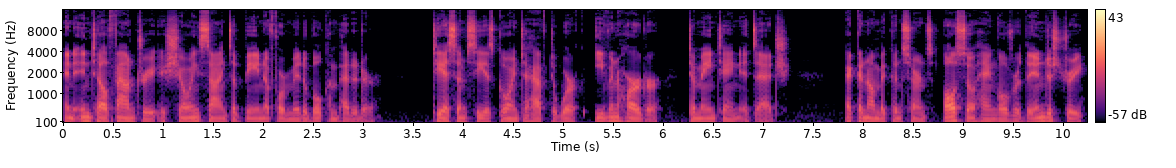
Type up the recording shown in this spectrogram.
and Intel Foundry is showing signs of being a formidable competitor. TSMC is going to have to work even harder to maintain its edge. Economic concerns also hang over the industry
